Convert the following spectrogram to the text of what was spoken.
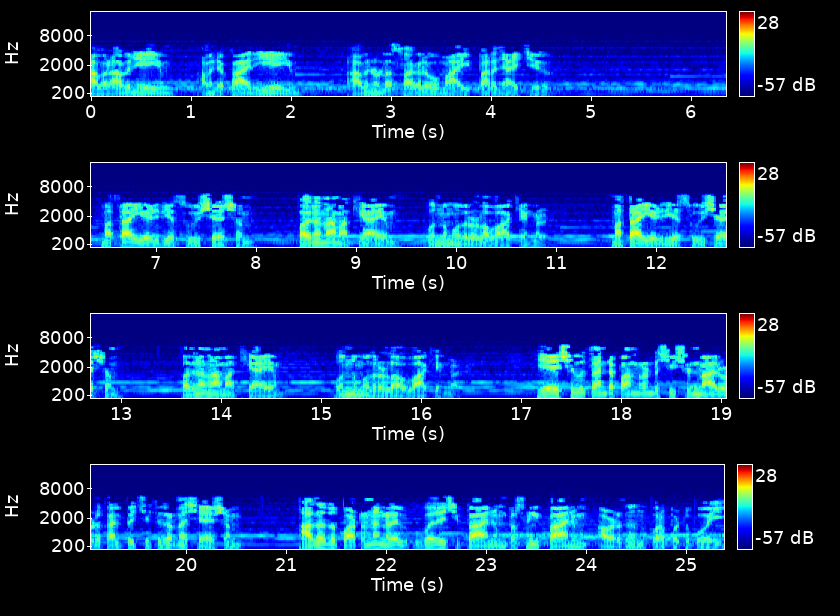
അവർ അവനെയും അവന്റെ ഭാര്യയെയും അവനുള്ള സകലവുമായി പറഞ്ഞയച്ചു. മത്തായി എഴുതിയ സുവിശേഷം പതിനൊന്നാം അധ്യായം ഒന്നു മുതലുള്ള വാക്യങ്ങൾ. മത്തായി എഴുതിയ സുവിശേഷം പതിനൊന്നാം അധ്യായം ഒന്നു മുതലുള്ള വാക്യങ്ങൾ. യേശു തന്റെ പന്ത്രണ്ട് ശിഷ്യന്മാരോട് കൽപ്പിച്ച് തീർന്ന ശേഷം അതത് പട്ടണങ്ങളിൽ ഉപദേശിപ്പാനും പ്രസംഗിപ്പാനും അവിടെ നിന്ന് പുറപ്പെട്ടുപോയി.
